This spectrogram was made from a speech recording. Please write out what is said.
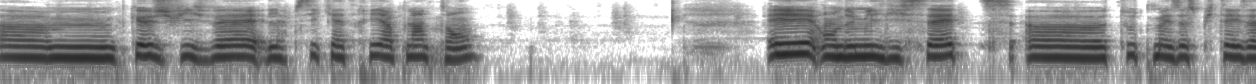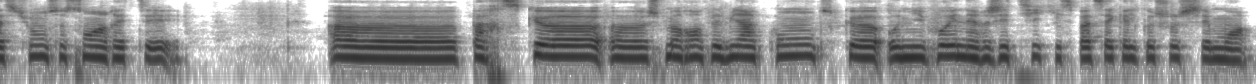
euh, que je vivais la psychiatrie à plein temps et en 2017, euh, toutes mes hospitalisations se sont arrêtées. Euh, parce que euh, je me rendais bien compte qu'au niveau énergétique, il se passait quelque chose chez moi.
